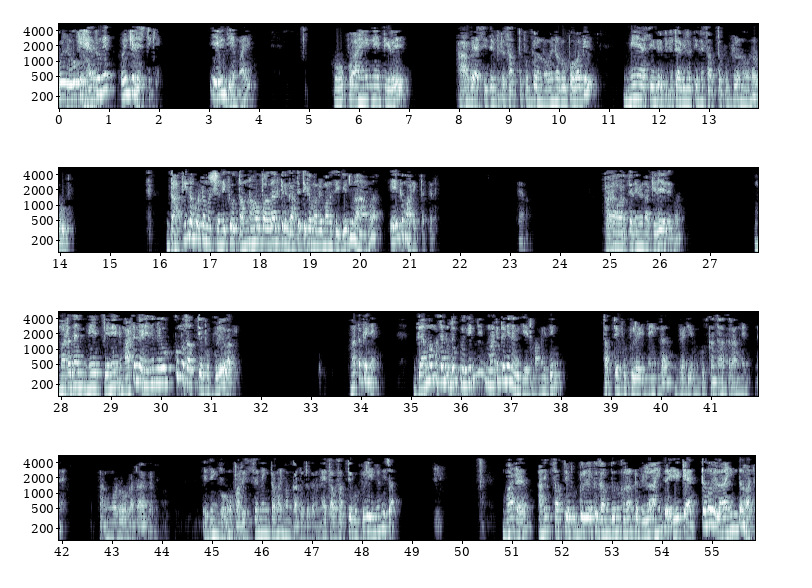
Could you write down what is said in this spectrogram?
ওই ලෝකෙ හැදුනේ ওই කෙලස් ටිකේ. ඒ විදිහමයි රූපවාහිනී තිරේ ආවේ ඇසිදිරිපිට සත්පුද්ගල නොවන රූප වගේ මේ ඇස් ඉදිරි පිටට ඇවිල්ලා තියෙන සත්පුරුෂ නොවන රූප. දකින්නකොටම ශනිකව තණ්හා උපාදාන කියන gati ටික මගේ මනසේ යෙදුනහම ඒකම අනිත් පැත්තට යනවා. පරාවර්තනය වෙන කෙලෙසම මට දැන් මේ පෙනෙන්නේ මට පෙනෙන්නේ මේ ඔක්කොම සත්‍ය පුද්ගලයෝ වගේ. මට පෙනෙන්නේ. දැන් මම සැප දුක් විඳින්නේ මට පෙනෙන විදිහට මම ඉතින් සත්‍ය පුද්ගලයෝ ඉන්න හින්දා වැඩි මුකුත් කතා කරන්නේ නැහැ. සංවරව කතා කරනවා. ඉතින් බොහොම පරිස්සමෙන් තමයි මම කටයුතු කරන්නේ. තව සත්‍ය පුද්ගලයෝ ඉන්න නිසා. මට අනිත් සත්‍ය පුද්ගලයෙක් ගනුදෙනු කරන්න වෙලා හින්ද ඒක ඇත්තම වෙලා හින්ද මට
